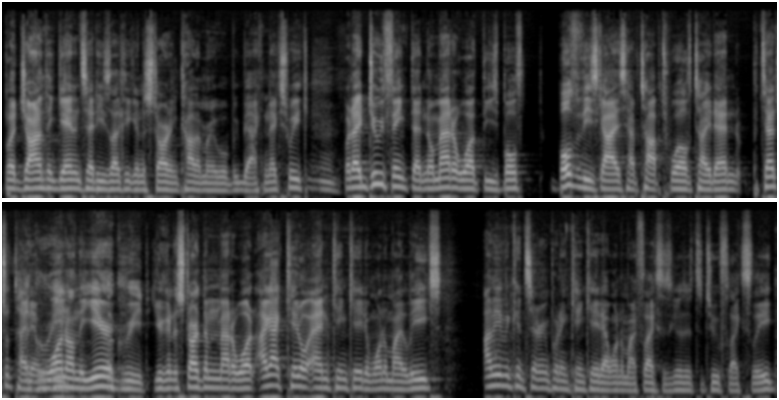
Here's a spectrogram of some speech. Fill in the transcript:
But Jonathan Gannon said he's likely going to start, and Kyler Murray will be back next week. Mm. But I do think that no matter what, these both both of these guys have top twelve tight end potential tight end one on the year. Agreed. You're going to start them no matter what. I got Kittle and Kincaid in one of my leagues. I'm even considering putting Kincaid at one of my flexes because it's a two flex league.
